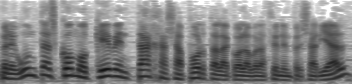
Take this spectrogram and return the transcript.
Preguntas como qué ventajas aporta la colaboración empresarial.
